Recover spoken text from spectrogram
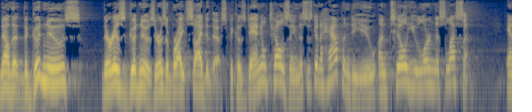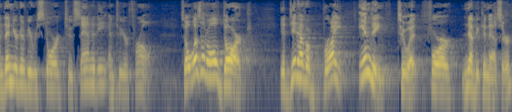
Now, the, the good news, there is good news. There is a bright side to this because Daniel tells him this is going to happen to you until you learn this lesson. And then you're going to be restored to sanity and to your throne. So it wasn't all dark. It did have a bright ending to it for Nebuchadnezzar.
